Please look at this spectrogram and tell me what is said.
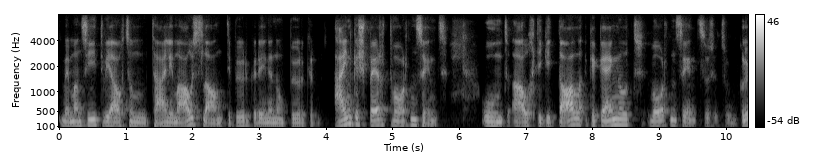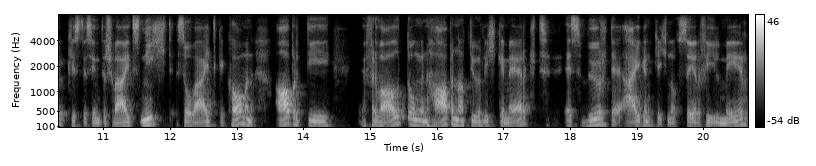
wenn man sieht, wie auch zum Teil im Ausland die Bürgerinnen und Bürger eingesperrt worden sind und auch digital gegängelt worden sind. Zum Glück ist es in der Schweiz nicht so weit gekommen, aber die Verwaltungen haben natürlich gemerkt, es würde eigentlich noch sehr viel mehr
